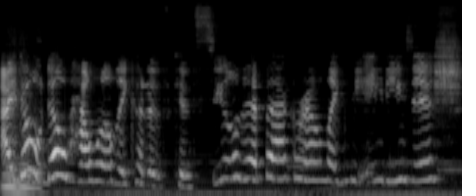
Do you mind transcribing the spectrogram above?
I Mhm. don't know how well they could have concealed it back around like the 80s ish.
